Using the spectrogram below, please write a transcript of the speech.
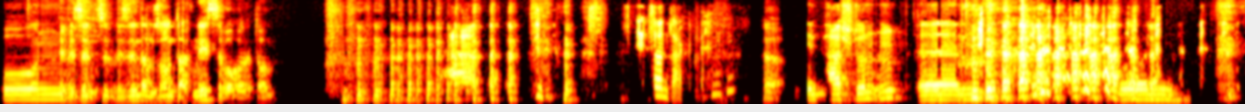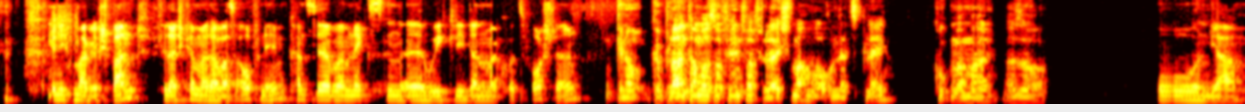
Und ja, wir, sind, wir sind am Sonntag, nächste Woche, Tom. ah. Sonntag. Ja in ein paar Stunden. Ähm, bin ich mal gespannt. Vielleicht können wir da was aufnehmen. Kannst du ja beim nächsten äh, Weekly dann mal kurz vorstellen. Genau, geplant haben wir es auf jeden Fall. Vielleicht machen wir auch ein Let's Play. Gucken wir mal. Also. Und ja,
